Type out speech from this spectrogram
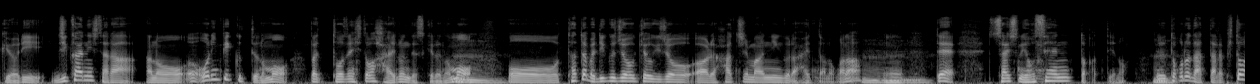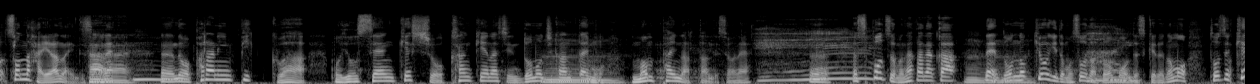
クより時間にしたら、あの、オリンピックっていうのも、やっぱり当然人は入るんですけれども、お例えば陸上競技場、あれ8万人ぐらい入ったのかな。うんで、最初の予選とかっていうの、いうところだったら人そんな入らないんですよね。はいうん。でもパラリンピックはもう予選、決勝関係なしにどの時間帯も満杯になったんですよね。うん、スポーツでもなかなか、ね、どの競技でもそうだと思うんですけれども、当然決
